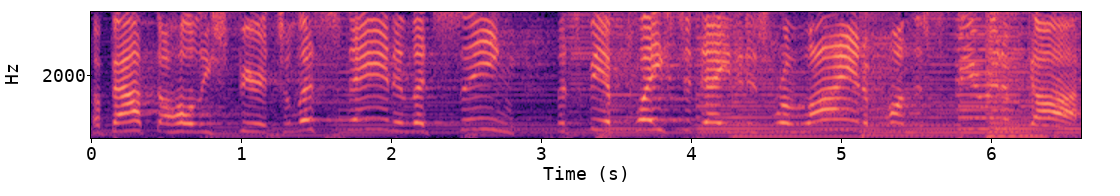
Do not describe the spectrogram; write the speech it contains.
about the Holy Spirit. So let's stand and let's sing. Let's be a place today that is reliant upon the Spirit of God.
